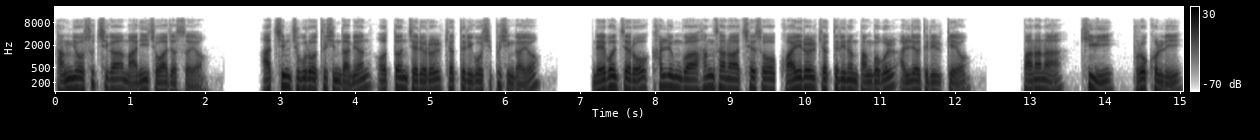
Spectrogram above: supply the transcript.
당뇨 수치가 많이 좋아졌어요. 아침 죽으로 드신다면 어떤 재료를 곁들이고 싶으신가요? 네 번째로 칼륨과 항산화 채소, 과일을 곁들이는 방법을 알려드릴게요. 바나나, 키위, 브로콜리,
